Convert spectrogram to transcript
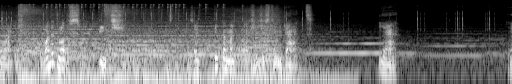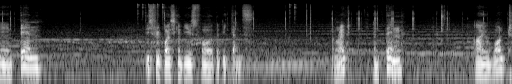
Alright. I wanted a lot of speech. So I think I might actually just do that. Yeah. And then these three points can be used for the big guns. Alright. And then I want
